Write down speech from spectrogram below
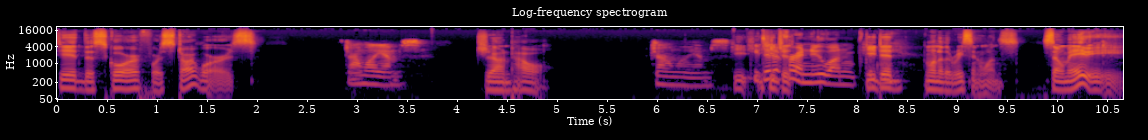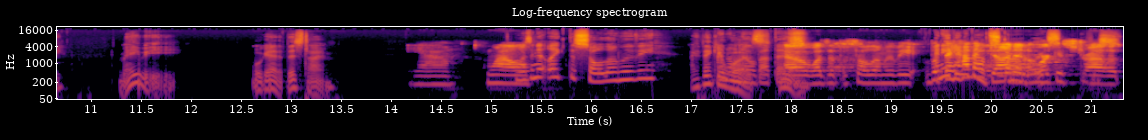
did the score for Star Wars? John Williams. John Powell. John Williams. He did it just- for a new one. he didn't did one of the recent ones. So maybe maybe we'll get it this time. Yeah. Well, Wasn't it like the solo movie? I think I it don't was. know about this. yeah. Oh, was it the solo movie? But Anything they haven't done an orchestra just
